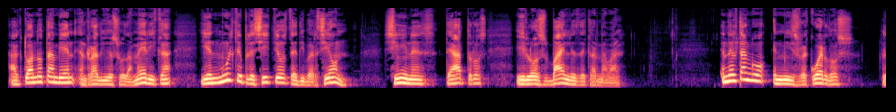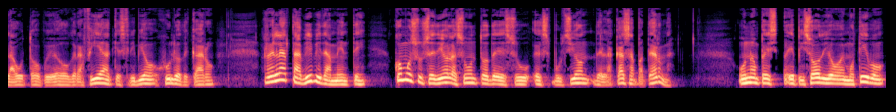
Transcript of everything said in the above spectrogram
actuando también en Radio Sudamérica y en múltiples sitios de diversión, cines, teatros y los bailes de carnaval. En el tango En mis recuerdos, la autobiografía que escribió Julio de Caro, relata vívidamente cómo sucedió el asunto de su expulsión de la casa paterna. Un episodio emotivo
